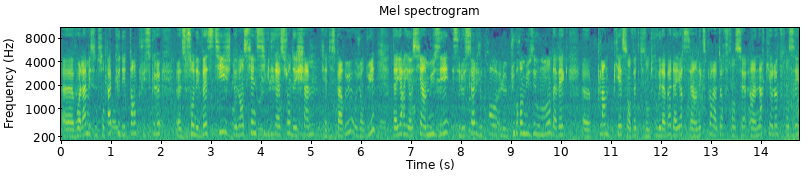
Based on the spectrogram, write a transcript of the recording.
Euh, voilà, mais ce ne sont pas que des temples puisque euh, ce sont des vestiges de l'ancienne civilisation des Cham qui a disparu aujourd'hui. D'ailleurs il y a aussi un musée, c'est le seul je crois le plus grand musée au monde avec plein de pièces en fait qu'ils ont trouvé là-bas. D'ailleurs c'est un explorateur français, un archéologue français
